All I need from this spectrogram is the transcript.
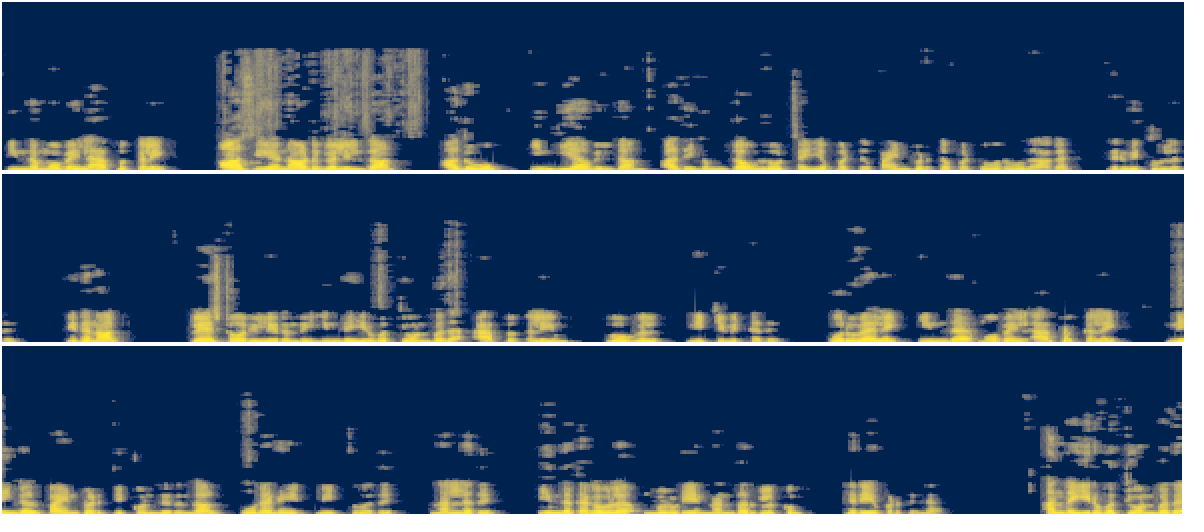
இந்த மொபைல் ஆப்புகளை ஆசிய நாடுகளில்தான் அதுவும் இந்தியாவில்தான் அதிகம் டவுன்லோட் செய்யப்பட்டு பயன்படுத்தப்பட்டு வருவதாக தெரிவித்துள்ளது. இதனால் பிளே ஸ்டோரில் இருந்து இந்த இருபத்தி ஒன்பது ஆப்புகளையும் கூகுள் நீக்கிவிட்டது. ஒருவேளை இந்த மொபைல் ஆப்புகளை நீங்கள் பயன்படுத்தி கொண்டிருந்தால் உடனே நீக்குவது நல்லது. இந்த தகவலை உங்களுடைய நண்பர்களுக்கும் தெரியப்படுத்துங்க. அந்த இருபத்தி ஒன்பது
